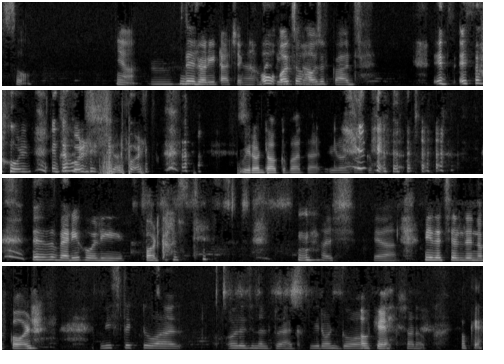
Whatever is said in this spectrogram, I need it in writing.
So yeah. Mhm. they're really touching. Yeah, oh also house of cards it's it's a whole it's a whole different world We don't talk about that. We don't talk about that. this is a very holy podcast Hush. Yeah. we're the children of god We stick to our original track. We don't go off Okay. track. Shut up. Okay.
